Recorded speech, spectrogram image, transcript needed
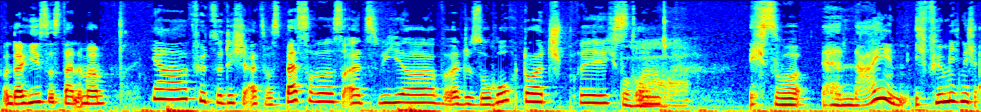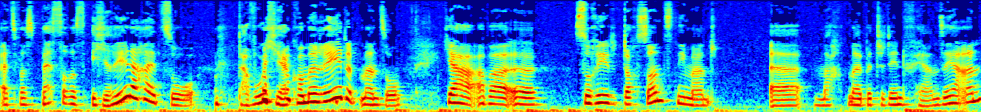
Und da hieß es dann immer, ja, fühlst du dich als was Besseres als wir, weil du so Hochdeutsch sprichst Boah. und ich so, äh, nein, ich fühle mich nicht als was Besseres. Ich rede halt so. Da, wo ich herkomme, redet man so. Ja, aber äh, so redet doch sonst niemand. Äh, macht mal bitte den Fernseher an,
